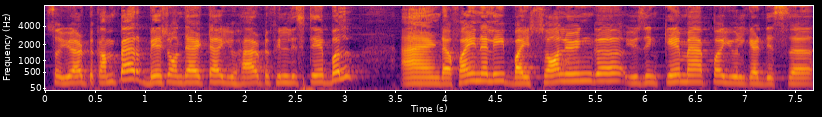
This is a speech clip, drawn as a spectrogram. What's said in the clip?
So you have to compare based on that uh, you have to fill this table and uh, finally by solving uh, using K-map uh, you will get this uh,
